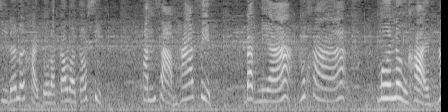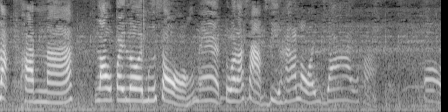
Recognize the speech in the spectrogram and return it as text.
จีได้เลยขายตัวละ 990พันสามห้าสิบแบบเนี้ยลูกค้า มือหนึ่งขายหลักพันนะ เราไปเลยมือสองแม่ตัวละสามสี่ห้าร้อยได้ค่ะเออ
